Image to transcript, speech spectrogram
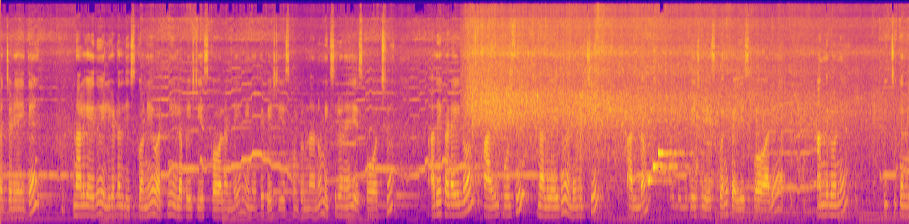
పచ్చడి అయితే. నాలుగైదు ఎల్లిగడ్డలు తీసుకొని వాటిని ఇలా పేస్ట్ చేసుకోవాలండి. నేనైతే పేస్ట్ చేసుకుంటున్నాను. మిక్సీలోనే చేసుకోవచ్చు. అదే కడాయిలో ఆయిల్ పోసి నాలుగైదు ఎండుమిర్చి అల్లం వెల్లుల్లి పేస్ట్ వేసుకొని ఫ్రై చేసుకోవాలి. అందులోనే ఈ చికెన్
